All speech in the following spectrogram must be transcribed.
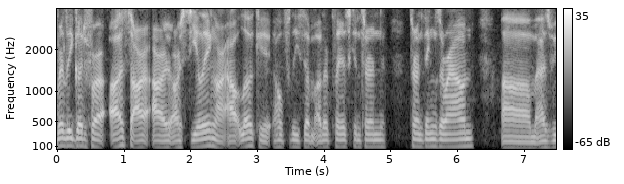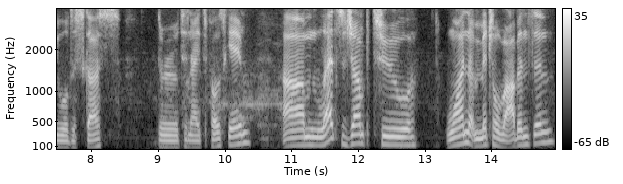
really good for us, our our our ceiling, our outlook. It, hopefully, some other players can turn turn things around, um, as we will discuss through tonight's post game. Um, let's jump to one Mitchell Robinson,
